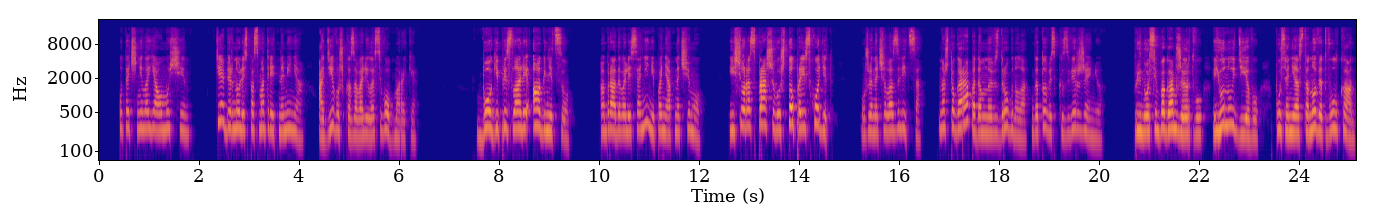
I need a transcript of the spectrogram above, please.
– уточнила я у мужчин. Те обернулись посмотреть на меня, а девушка завалилась в обмороке. «Боги прислали Агницу!» – обрадовались они непонятно чему. «Еще раз спрашиваю, что происходит?» Уже начала злиться, на что гора подо мной вздрогнула, готовясь к извержению. «Приносим богам жертву, юную деву. Пусть они остановят вулкан,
